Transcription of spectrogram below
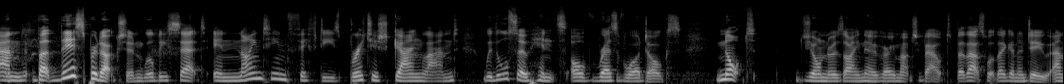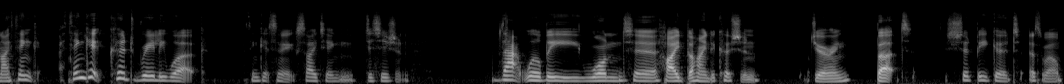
and but this production will be set in 1950s British gangland with also hints of Reservoir Dogs, not genres I know very much about, but that's what they're going to do, and I think I think it could really work. I think it's an exciting decision. That will be one to hide behind a cushion during, but should be good as well.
